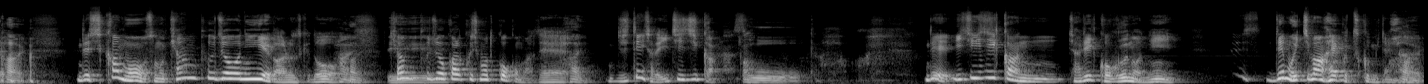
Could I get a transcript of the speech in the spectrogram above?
はい。で、しかも、そのキャンプ場に家があるんですけど、はいキャンプ場から串本高校まで、はい。自転車で1時間なんですおよ。お。で、1時間チャリこぐのに、でも一番早く着くみたいは。ない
